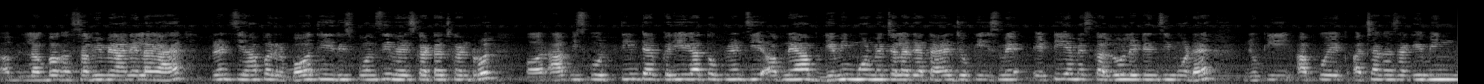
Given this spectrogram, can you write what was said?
अब लगभग सभी में आने लगा है। फ्रेंड्स यहाँ पर बहुत ही रिस्पॉन्सिव है इसका टच कंट्रोल और आप इसको तीन टैप करिएगा तो फ्रेंड्स ये अपने आप गेमिंग मोड में चला जाता है, जो कि इसमें एटीएमएस का लो लेटेंसी मोड है, जो कि आपको एक अच्छा खासा गेमिंग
